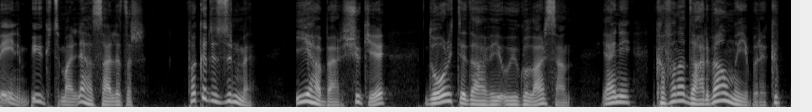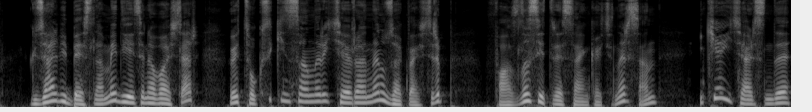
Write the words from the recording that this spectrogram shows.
beynin büyük ihtimalle hasarlıdır. Fakat üzülme. İyi haber şu ki doğru tedaviyi uygularsan yani kafana darbe almayı bırakıp güzel bir beslenme diyetine başlar ve toksik insanları çevrenden uzaklaştırıp fazla stresten kaçınırsan 2 ay içerisinde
